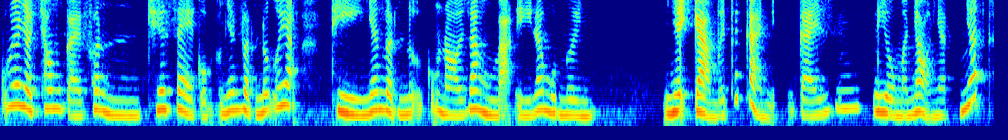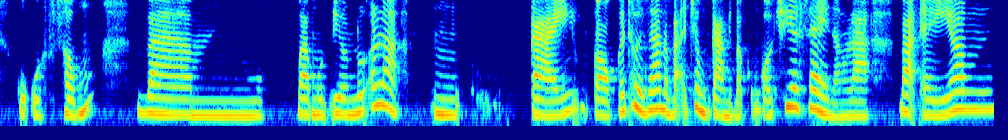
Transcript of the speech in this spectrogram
cũng như là trong cái phần chia sẻ của nhân vật nữ ấy ạ, thì nhân vật nữ cũng nói rằng bạn ý là một người nhạy cảm với tất cả những cái điều mà nhỏ nhặt nhất của cuộc sống và và một điều nữa là cái có cái thời gian mà bạn ấy trầm cảm thì bạn cũng có chia sẻ rằng là bạn ấy um,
